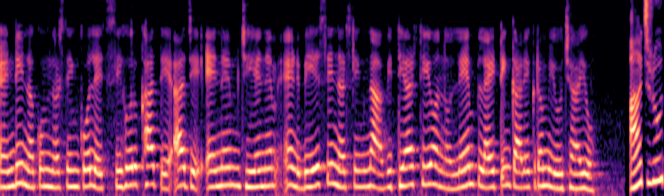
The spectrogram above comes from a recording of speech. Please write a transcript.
ND Nakum nursing college Sihor ખાતે આજે એનએમ, જીએનએમ એન્ડ બીએસસી નર્સિંગના વિદ્યાર્થીઓનો લેમ્પ લાઇટિંગ કાર્યક્રમ યોજાયો. આજરોજ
